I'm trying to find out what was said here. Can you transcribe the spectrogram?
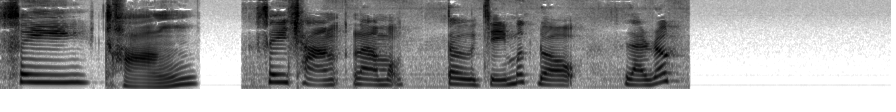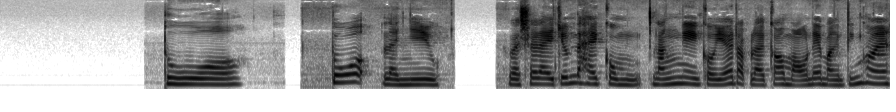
Phi trạng Phi trạng là một từ chỉ mức độ, là rất. Tua Tua là nhiều. Và sau đây chúng ta hãy cùng lắng nghe cô giáo đọc lại câu mẫu này bằng tiếng Hoa.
